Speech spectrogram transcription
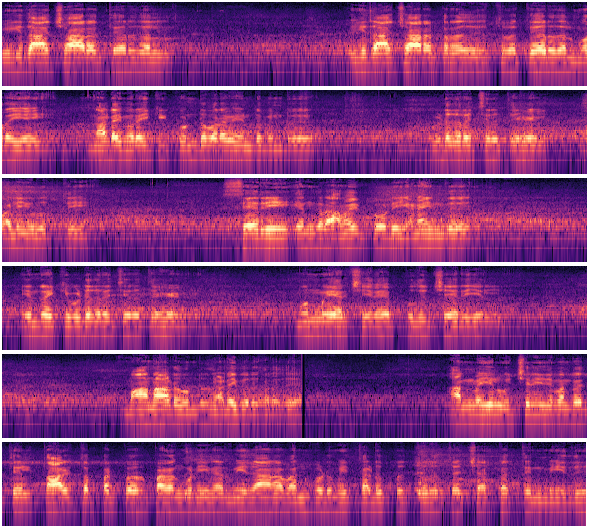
விகிதாச்சார தேர்தல் விகிதாச்சார பிரதிநிதித்துவ தேர்தல் முறையை நடைமுறைக்கு கொண்டு வர வேண்டும் என்று விடுதலை சிறுத்தைகள் வலியுறுத்தி செரி என்கிற அமைப்போடு இணைந்து இன்றைக்கு விடுதலை சிறுத்தைகள் முன்முயற்சியிலே புதுச்சேரியில் மாநாடு ஒன்று நடைபெறுகிறது. அண்மையில் உச்சநீதிமன்றத்தில் தாழ்த்தப்பட்டோர் பழங்குடியினர் மீதான வன்கொடுமை தடுப்பு திருத்தச் சட்டத்தின் மீது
